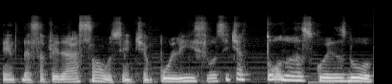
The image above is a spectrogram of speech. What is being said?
dentro dessa federação você tinha polícia, você tinha todas as coisas do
